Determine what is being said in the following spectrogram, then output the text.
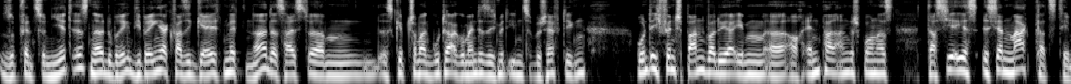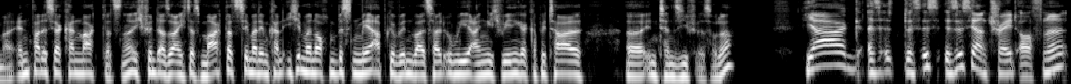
subventioniert ist. Ne? Du bring, die bringen ja quasi Geld mit. Ne? Das heißt, ähm, es gibt schon mal gute Argumente, sich mit ihnen zu beschäftigen. Und ich finde spannend, weil du ja eben äh, auch Enpal angesprochen hast, das hier ist, ist ja ein Marktplatzthema. Enpal ist ja kein Marktplatz. Ne? Ich finde also eigentlich das Marktplatzthema, dem kann ich immer noch ein bisschen mehr abgewinnen, weil es halt irgendwie eigentlich weniger kapitalintensiv äh, ist, oder? Ja, es, das ist, es ist ja ein Trade-off, ne?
